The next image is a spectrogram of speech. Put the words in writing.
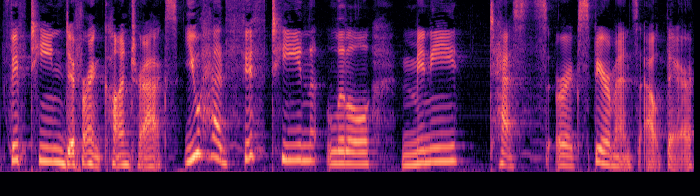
15 different contracts, you had 15 little mini tests or experiments out there,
